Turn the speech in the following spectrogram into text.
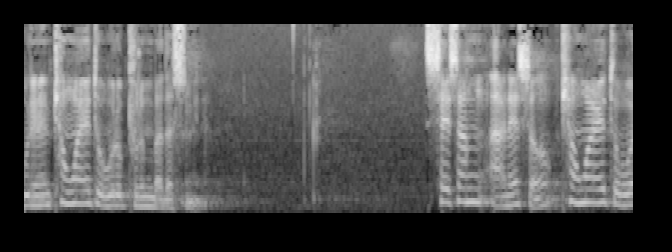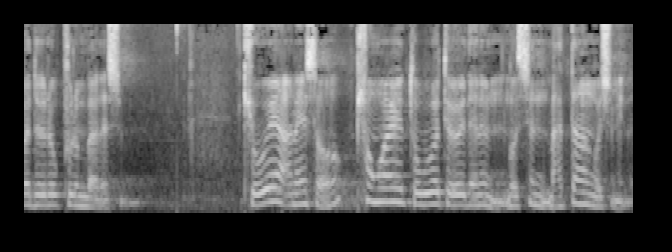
우리는 평화의 도구로 부름받았습니다. 세상 안에서 평화의 도구가 되도록 부름받았습니다. 교회 안에서 평화의 도구가 되어야 되는 것은 마땅한 것입니다.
